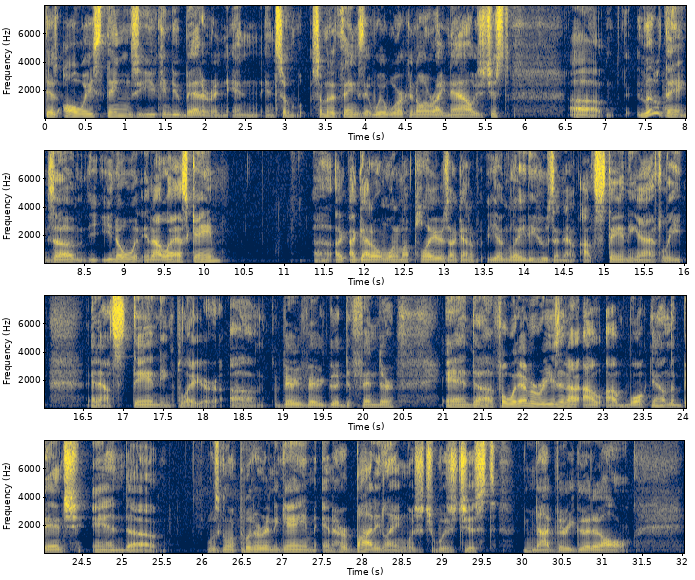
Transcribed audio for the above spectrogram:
there's always things you can do better. And, and, and so some of the things that we're working on right now is just – uh, little things. Um, you know, when in our last game, uh, I, I, got on one of my players. I got a young lady who's an outstanding athlete, an outstanding player, um, very, very good defender. And uh, for whatever reason, I, I, I, walked down the bench and uh, was going to put her in the game, and her body language was just not very good at all.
